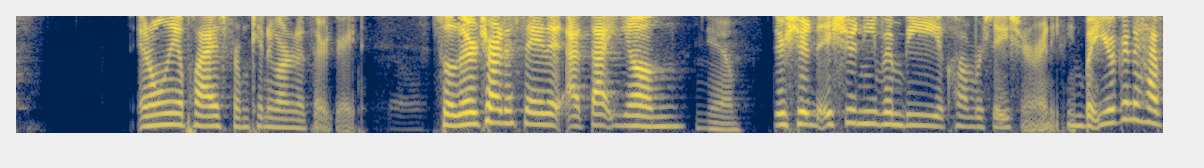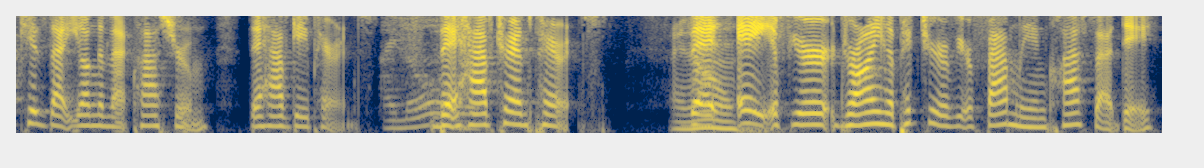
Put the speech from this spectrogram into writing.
it only applies from kindergarten to third grade. So they're trying to say that at that young, yeah. there should it shouldn't even be a conversation or anything. But you're going to have kids that young in that classroom that have gay parents. I know. they have trans parents. That a if you're drawing a picture of your family in class that day,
